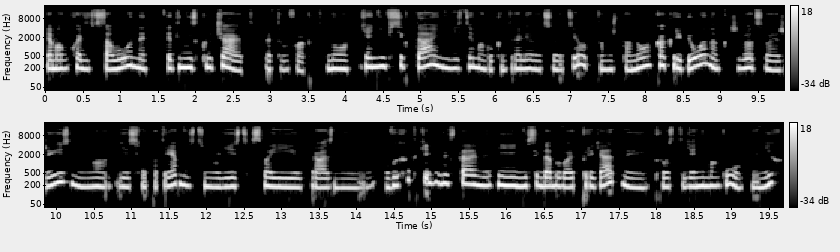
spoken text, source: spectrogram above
Я могу ходить в салоны, это не исключает этого факта. Но я не всегда и не везде могу контролировать свое тело, потому что оно, как ребенок, живет своей жизнью, у него есть свои потребности, у него есть свои разные выходки местами, и не всегда бывают приятные. Просто я не могу на них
